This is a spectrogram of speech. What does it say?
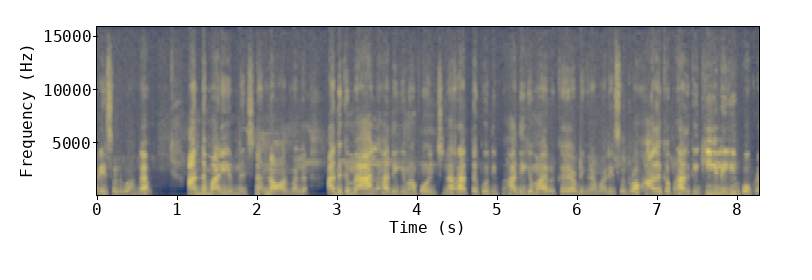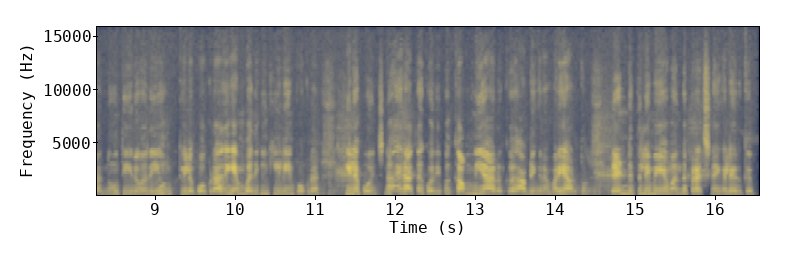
மாதிரி சொல்லுவாங்க. அந்த மாதிரி இருந்துச்சுன்னா நார்மல் அதுக்கு மேலே அதிகமாக போயிடுச்சுன்னா ரத்த கொதிப்பு அதிகமாக இருக்குது அப்படிங்கிற மாதிரி சொல்கிறோம் அதுக்கப்புறம் அதுக்கு கீழேயும் போகக்கூடாது. நூற்றி இருபதையும் கீழே போகக்கூடாது எண்பதுக்கும் கீழேயும் போகக்கூடாது. கீழே போயிடுச்சுன்னா ரத்த கொதிப்பு கம்மியாக இருக்குது அப்படிங்கிற மாதிரி அர்த்தம். ரெண்டுத்துலேயுமே வந்து பிரச்சனைகள் இருக்குது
